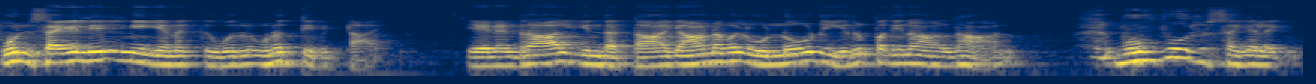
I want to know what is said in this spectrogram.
உன் செயலில் நீ எனக்கு உண- உணர்த்தி விட்டாய் ஏனென்றால் இந்த தாயானவள் உன்னோடு இருப்பதினால்தான் ஒவ்வொரு செயலையும்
